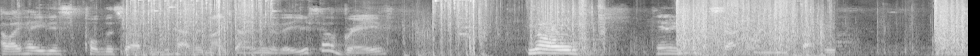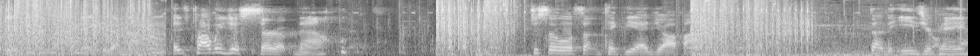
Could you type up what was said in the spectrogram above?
I like how you just pulled this up and you haven't like done anything with it. You're so brave. No. Tanner, you can suck on you stuff, dude. I'm just giving him enough to make it. I'm not gonna. It's probably just syrup now. just a little something to take the edge off on it. Something to ease your pain.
